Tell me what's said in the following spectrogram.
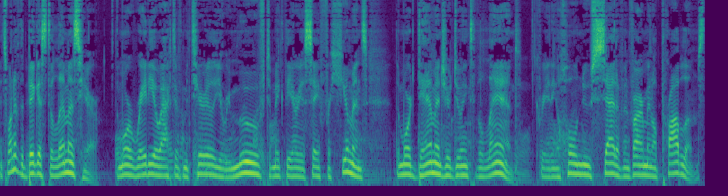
It's one of the biggest dilemmas here. The more radioactive material you remove to make the area safe for humans, the more damage you're doing to the land creating a whole new set of environmental problems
